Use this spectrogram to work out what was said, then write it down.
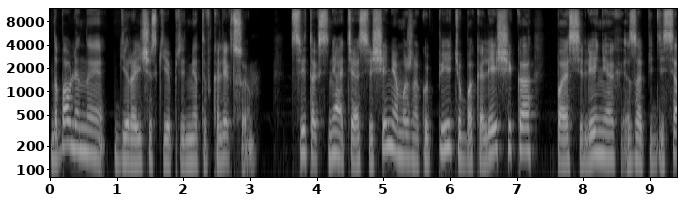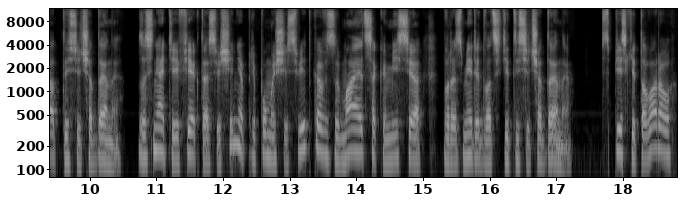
Добавлены героические предметы в коллекцию. Свиток снятия освещения можно купить у бакалейщика в поселениях за 50 тысяч адены. За снятие эффекта освещения при помощи свитка взимается комиссия в размере 20 тысяч адены. В списке товаров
